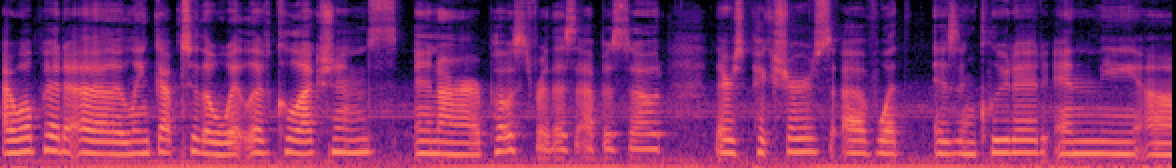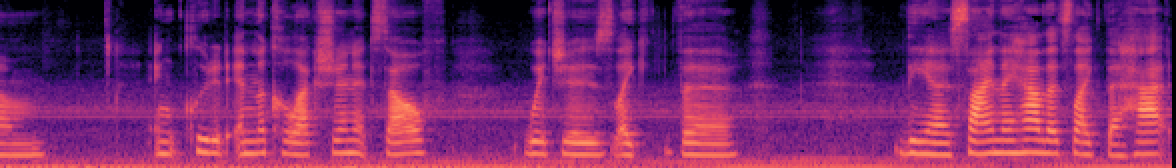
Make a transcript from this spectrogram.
I will put a link up to the Wittliff collections in our post for this episode. There's pictures of what is included in the um, included in the collection itself, which is like the the uh, sign they have that's like the Hat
